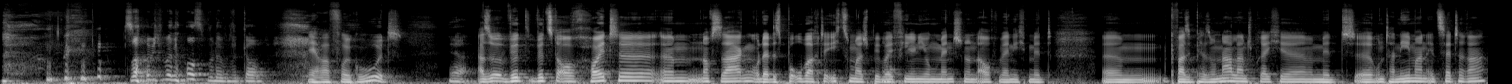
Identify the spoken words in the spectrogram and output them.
so habe ich meine Ausbildung bekommen. Ja, war voll gut. Ja. Also würd, würdest du auch heute ähm, noch sagen, oder das beobachte ich zum Beispiel bei Ja. vielen jungen Menschen und auch wenn ich mit ähm, quasi Personalern spreche, mit äh, Unternehmern etc.,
